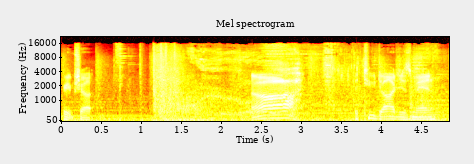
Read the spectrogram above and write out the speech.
Creep shot. Ah! The two dodges, man.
